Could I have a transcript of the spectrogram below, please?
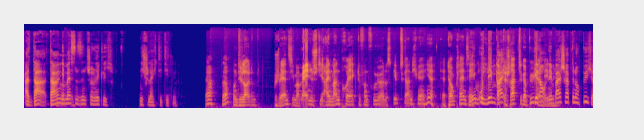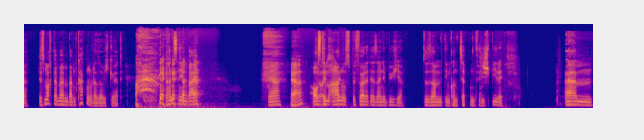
Also da, daran gemessen sind schon wirklich nicht schlecht die Titel. Ja, ne? Und die Leute beschweren sich immer, Mensch, die Ein-Mann-Projekte von früher, das gibt's gar nicht mehr. Hier, der Tom Clancy. Eben. Und Ich glaub, nebenbei, der schreibt sogar Bücher. genau, nebenher. nebenbei schreibt er noch Bücher. Das macht er beim, beim Kacken oder so, habe ich gehört. Ganz nebenbei. Ja, Ja. aus so dem Anus befördert er seine Bücher. Zusammen mit den Konzepten für die Spiele. Ähm,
